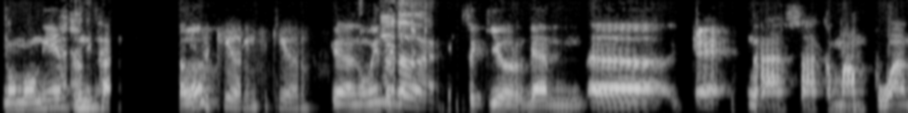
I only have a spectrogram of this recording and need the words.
Ngomongin tentang halo, Insecure, insecure. kayak ngomongin tentang Tidur. insecure dan eh, kayak ngerasa kemampuan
